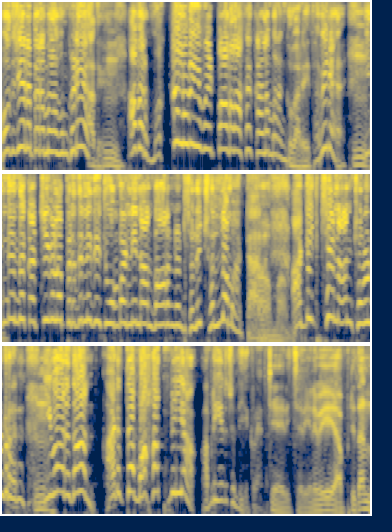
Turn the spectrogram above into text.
பொதுஜன பெரமுனவும் கிடையாது. அவர் மக்களுடைய வேட்பாளராக களமிறங்குவாரே தவிர இந்தந்த கட்சிகளை பிரதிநிதித்துவம் பண்ணி நான் வாரன் என்று சொல்லி சொல்ல மாட்டார். அடிச்சு நான் சொல்றேன். இவர் தான் அடுத்த மகாத்மியா அப்படின்னு சொல்லி இருக்கிறார் சரி சரி. எனவே அப்படித்தான்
